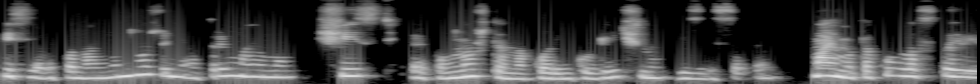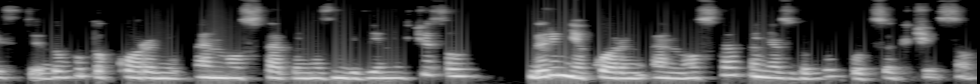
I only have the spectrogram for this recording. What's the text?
Після виконання множення отримаємо 6 е, помножити на корінь кубічний із 10. Маємо таку властивість добуток коренів n степеня з невід'ємних чисел дорівнює корень n степеня з добутку цих чисел.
